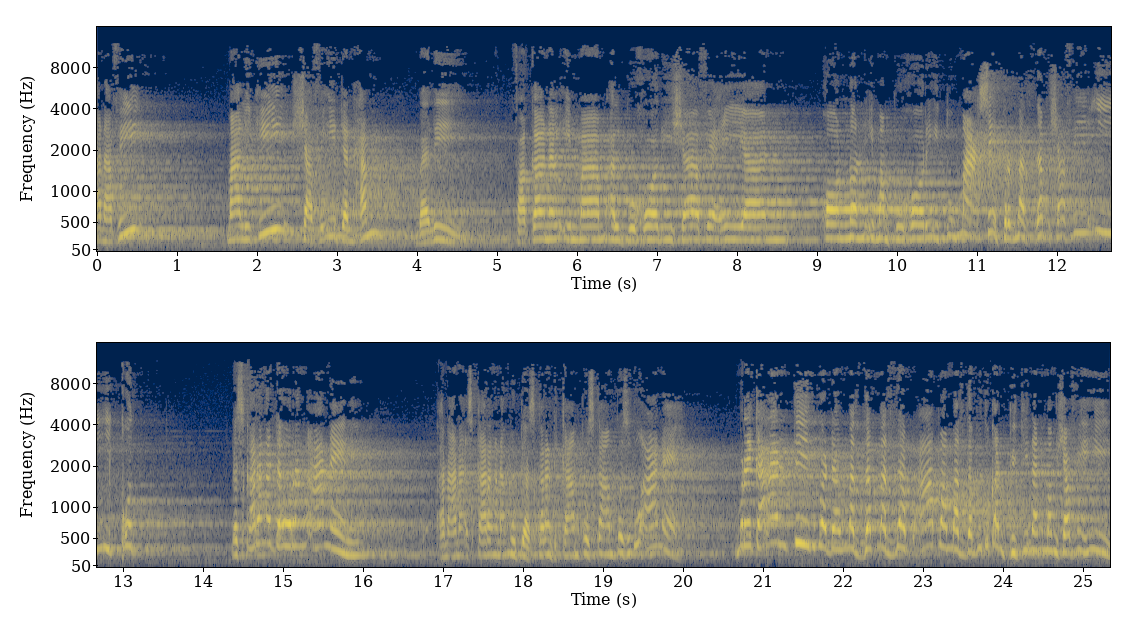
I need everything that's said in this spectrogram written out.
Hanafi, Maliki, Syafi'i dan Hambali. Fakanal Imam Al-Bukhari Syafi'iyan. Konon Imam Bukhari itu masih bermazhab Syafi'i ikut. Nah sekarang ada orang aneh nih. Anak-anak sekarang anak muda sekarang di kampus-kampus itu aneh. Mereka anti kepada mazhab-mazhab. Apa mazhab itu kan bikinan Imam Syafi'i.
